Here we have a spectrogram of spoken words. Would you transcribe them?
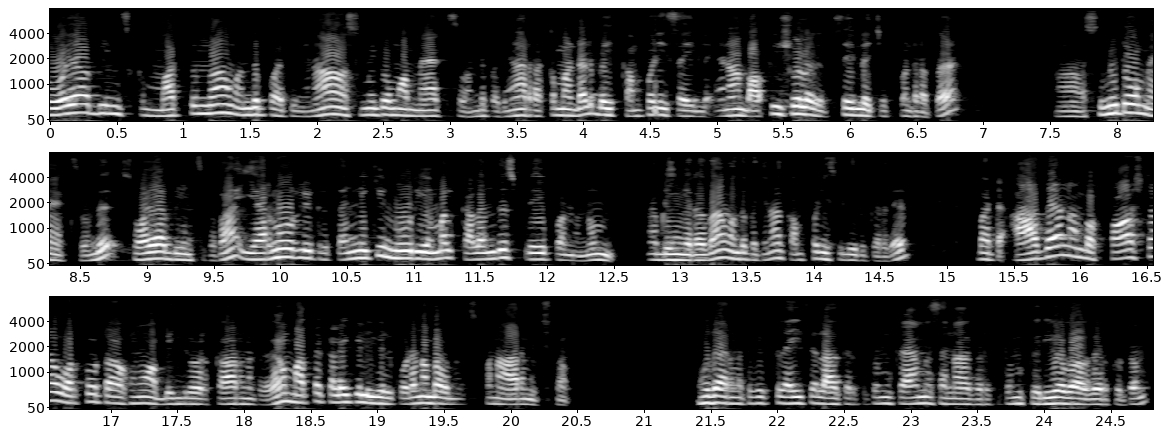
சோயாபீன்ஸ்க்கு மட்டும்தான் வந்து பார்த்தீங்கன்னா சுமிட்டோமா மேக்ஸ் வந்து பார்த்தீங்கன்னா ரெக்கமெண்டட் பை கம்பெனி சைடில் ஏன்னா நம்ம அஃபிஷியலாக வெப்சைட்டில் செக் பண்ணுறப்ப சுமிட்டோ மேக்ஸ் வந்து சோயாபீன்ஸுக்கு தான் இரநூறு லிட்டர் தண்ணிக்கு நூறு எம்எல் கலந்து ஸ்ப்ரே பண்ணணும் அப்படிங்கிறதான் வந்து பார்த்தீங்கன்னா கம்பெனி சொல்லியிருக்கிறது. பட் அதை நம்ம ஃபாஸ்ட்டாக ஒர்க் அவுட் ஆகணும் அப்படிங்கிற ஒரு காரணத்துக்காக மற்ற கலைக்கிளிகள் கூட நம்ம மிக்ஸ் பண்ண ஆரம்பிச்சிட்டோம். உதாரணத்துக்கு கிளைசலாக இருக்கட்டும் கிராமசனாக இருக்கட்டும் பெரியோவாக இருக்கட்டும்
